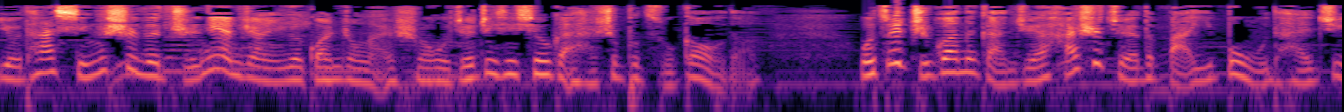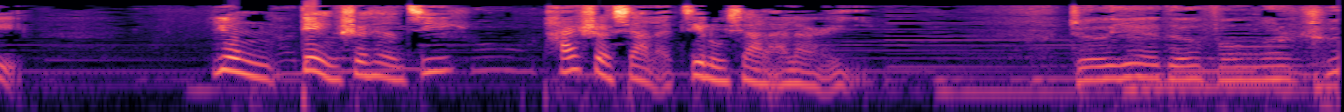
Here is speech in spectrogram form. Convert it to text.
有它形式的执念这样一个观众来说，我觉得这些修改还是不足够的。我最直观的感觉还是觉得把一部舞台剧用电影摄像机拍摄下来、记录下来了而已。这夜的风儿吹。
